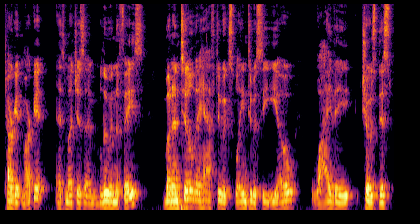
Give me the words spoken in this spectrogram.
target market as much as I'm blue in the face, but until they have to explain to a CEO why they chose this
